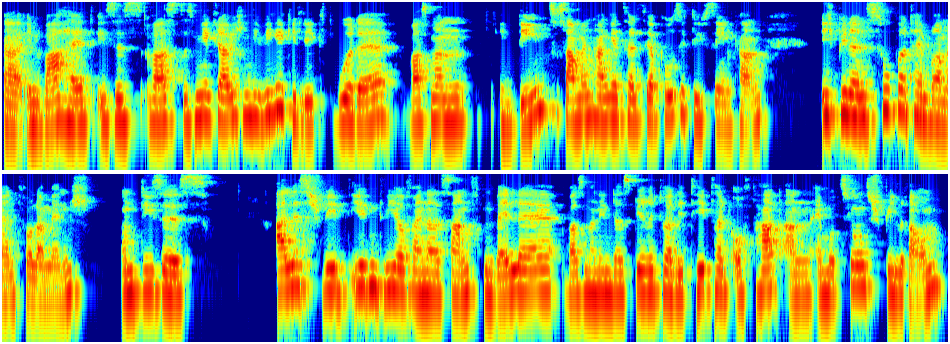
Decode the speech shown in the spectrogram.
Äh, in Wahrheit ist es was, das mir, glaube ich, in die Wiege gelegt wurde, was man in dem Zusammenhang jetzt halt sehr positiv sehen kann. Ich bin ein super temperamentvoller Mensch und dieses alles schwebt irgendwie auf einer sanften Welle, was man in der Spiritualität halt oft hat an Emotionsspielraum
